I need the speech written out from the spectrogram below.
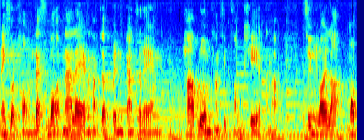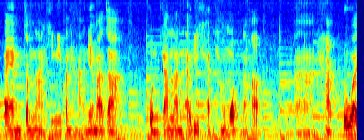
ในส่วนของแดชบอร์ดหน้าแรกนะครับ จะเป็นการแสดง ภาพรวมทั้ง 12 เขตนะครับ ซึ่งร้อยละหม้อแปลงจำหน่ายที่มีปัญหาเนี่ยมาจากผลการรัน LDCAT ทั้งหมดนะครับหักด้วย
